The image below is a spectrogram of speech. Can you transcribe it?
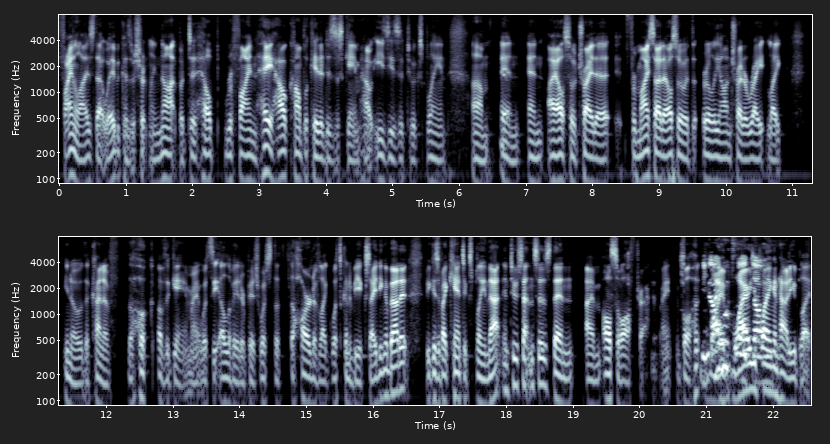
finalized that way, because they're certainly not, but to help refine, hey, how complicated is this game? How easy is it to explain? Um, yeah. And and I also try to, for my side, I also early on try to write like you know the kind of the hook of the game right what's the elevator pitch what's the, the heart of like what's going to be exciting about it because if i can't explain that in two sentences then i'm also off track right well, why, why are you down, playing and how do you play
